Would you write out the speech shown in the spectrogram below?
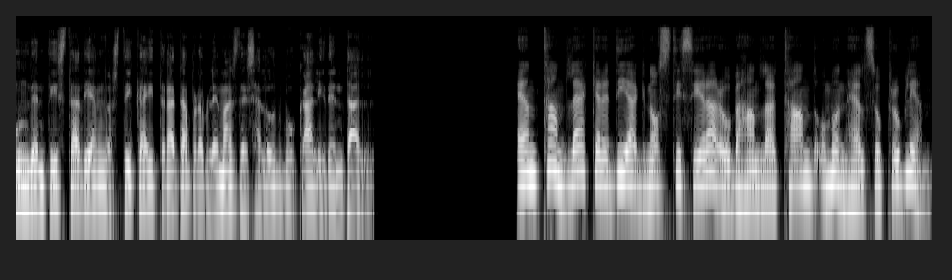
Un dentista diagnostica y trata problemas de salud bucal y dental. En tandläkare diagnostiserar och behandlar tand- och munhälsoproblem.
